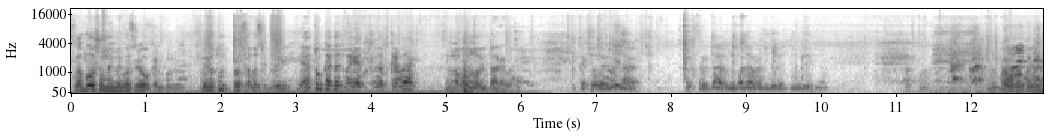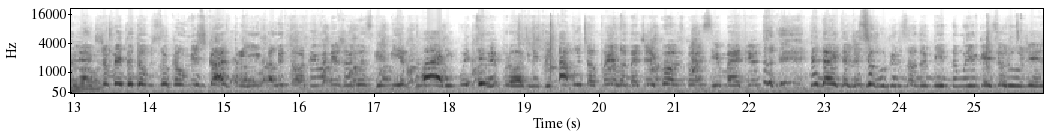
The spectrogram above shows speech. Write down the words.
Слава Богу, що ми не возле окон були. Ми отут просто возле двері. Я тільки до двері від- відкриваю, воно волною ударило. Качола, я не знаю, пострадав, ну вода вроде би не видно. Ворота От, блядь, повигинали. що ви додому, сука, в мішках приїхали тільки, вони ж русський мір, тварі, будьте ви прокляті, там утопило на Чайковського 7 метрів. Та дайте вже цьому Херсону бідному якесь оружие.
